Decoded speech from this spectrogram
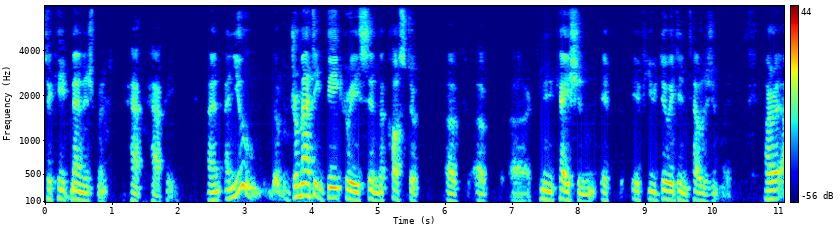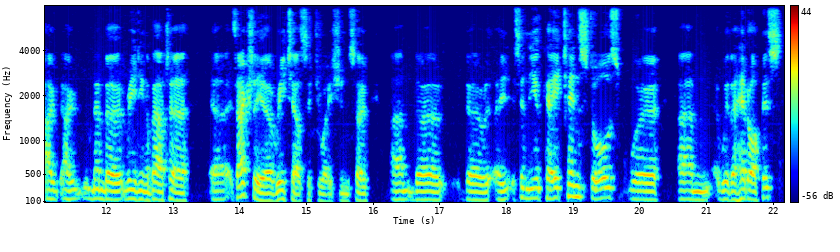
to keep management ha- happy. And, and you, dramatic decrease in the cost of, of, of uh, communication if, if you do it intelligently. I, I, I remember reading about a, uh, it's actually a retail situation. So um, the, the, it's in the UK, 10 stores were um, with a head office.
